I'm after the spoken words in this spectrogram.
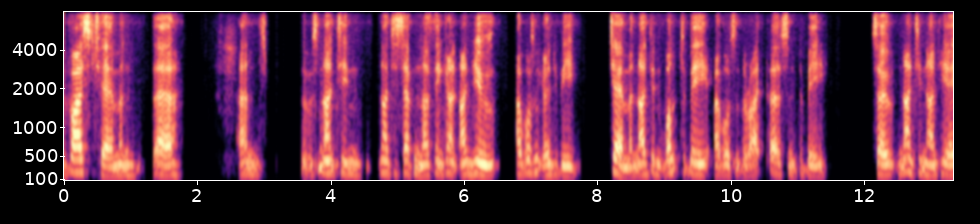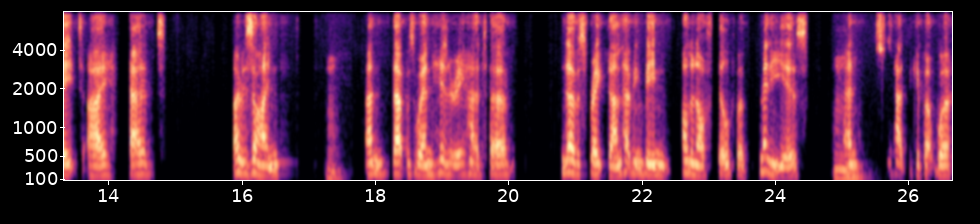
vice chairman there. And it was 1997, I think. I, I knew I wasn't going to be chairman. I didn't want to be. I wasn't the right person to be. So 1998, I had I resigned, Mm. And that was when Hillary had her nervous breakdown, having been on and off ill for many years, Mm. and she had to give up work,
